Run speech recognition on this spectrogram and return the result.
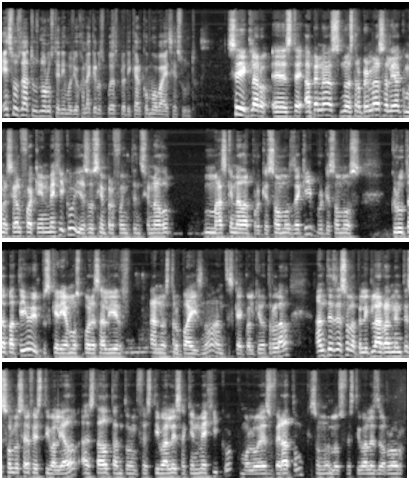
esos datos no los tenemos y ojalá que nos puedas platicar cómo va ese asunto. Sí, claro. Este, apenas nuestra primera salida comercial fue aquí en México y eso siempre fue intencionado más que nada porque somos de aquí, porque somos Cruta Patío y pues queríamos poder salir a nuestro país, ¿no? Antes que a cualquier otro lado. Antes de eso, la película realmente solo se ha festivaleado. Ha estado tanto en festivales aquí en México, como lo es Feratum, que es uno de los festivales de horror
